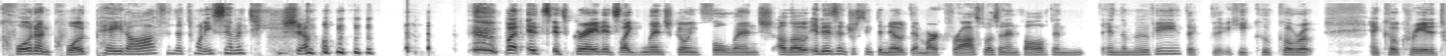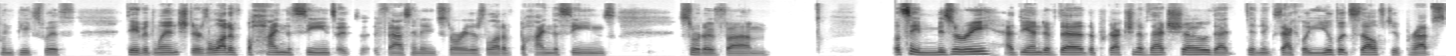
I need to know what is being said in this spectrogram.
quote unquote paid off in the 2017 show. but it's it's great. It's like Lynch going full Lynch. Although it is interesting to note that Mark Frost wasn't involved in in the movie. The, the he co-wrote and co-created Twin Peaks with David Lynch. There's a lot of behind the scenes. It's a fascinating story. There's a lot of behind the scenes sort of um, let's say misery at the end of the the production of that show that didn't exactly yield itself to perhaps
